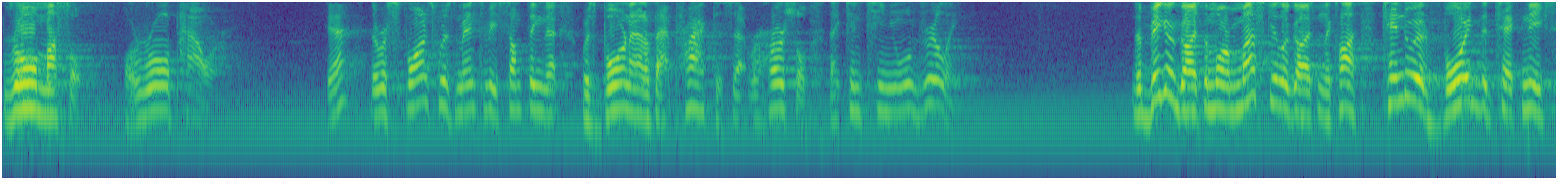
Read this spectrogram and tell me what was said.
raw muscle or raw power. Yeah? The response was meant to be something that was born out of that practice, that rehearsal, that continual drilling. The bigger guys, the more muscular guys in the class, tend to avoid the techniques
